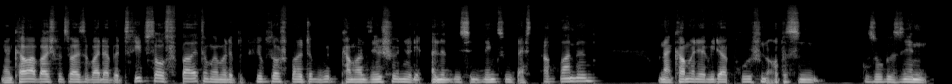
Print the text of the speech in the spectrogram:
Dann kann man beispielsweise bei der Betriebsausspaltung, wenn man eine Betriebsausspaltung gibt, kann man sehr schön die alle ein bisschen links und rechts abwandeln. Und dann kann man ja wieder prüfen, ob es ein, so gesehen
